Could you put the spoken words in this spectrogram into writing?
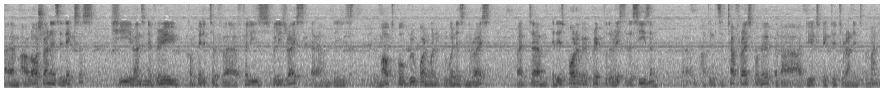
Um, our last runner is Alexis. She runs in a very competitive uh, fillies fillies race. Um, there's multiple Group One win winners in the race but um, it is part of her prep for the rest of the season. Um, I think it's a tough race for her, but I, I, do expect her to run into the money.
